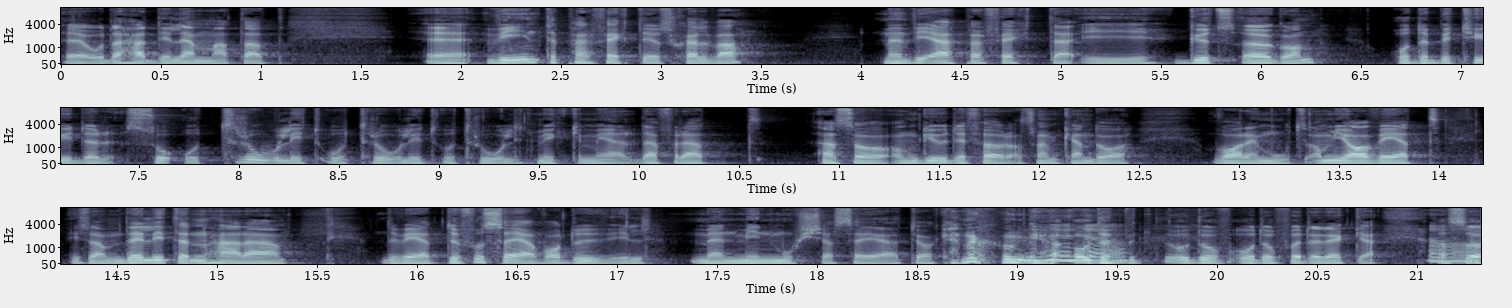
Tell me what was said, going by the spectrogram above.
eh, och det här dilemmat att eh, vi är inte perfekta i oss själva, Men vi är perfekta i Guds ögon. Och det betyder så otroligt, otroligt, otroligt mycket mer. Därför att, alltså om Gud är för oss, vem kan då vara emot? Om jag vet, liksom, det är lite den här, du vet, du får säga vad du vill, men min morsa säger att jag kan sjunga och, då, och, då, och då får det räcka. Ja. Alltså,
